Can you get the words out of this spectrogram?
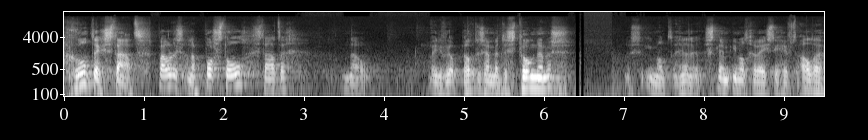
grondtekst staat. Paulus, een apostel, staat er. Nou, weet je veel hoogte zijn met de strongnummers. Dus iemand, heel slim iemand geweest, die heeft alle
